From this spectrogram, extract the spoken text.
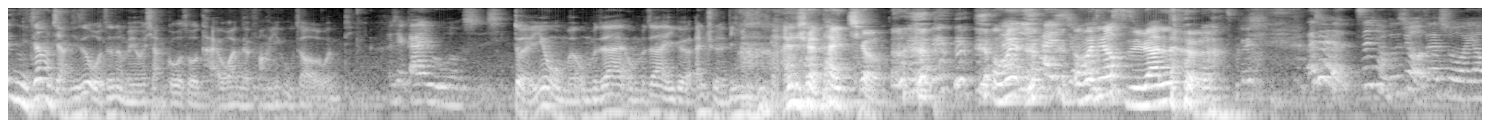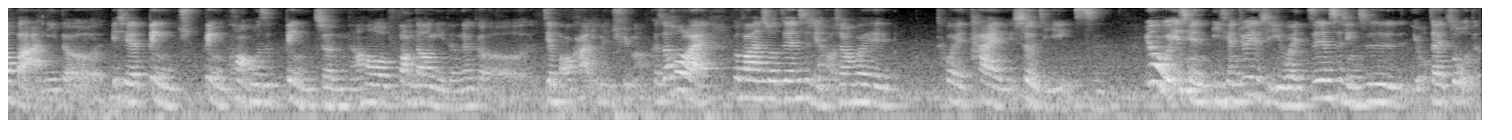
哎、你这样讲，其实我真的没有想过说台湾的防疫护照的问题。而且该如何实行？对，因为我们我们在我们在一个安全的地方安全太久，我们难以太久我们已经要死于安乐了。而且之前不是就有在说要把你的一些病病况或是病症，然后放到你的那个健保卡里面去嘛？可是后来又发现说这件事情好像会会太涉及隐私，因为我以前以前就一直以为这件事情是有在做的，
